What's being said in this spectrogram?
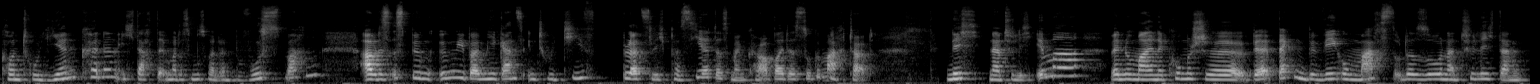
kontrollieren können. Ich dachte immer, das muss man dann bewusst machen. Aber das ist irgendwie bei mir ganz intuitiv plötzlich passiert, dass mein Körper das so gemacht hat. Nicht natürlich immer, wenn du mal eine komische Be Beckenbewegung machst oder so, natürlich, dann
